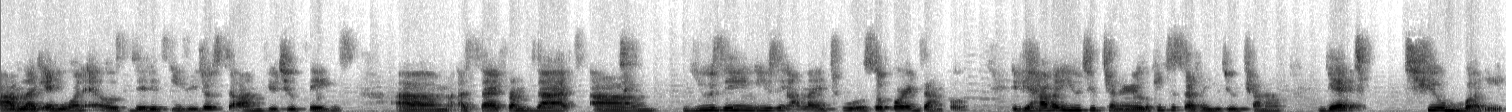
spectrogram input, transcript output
um, like anyone else did. It's easy just to um, YouTube things. Um, aside from that, um, using using online tools. So, for example, if you have a YouTube channel, you're looking to start a YouTube channel, get TubeBuddy.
